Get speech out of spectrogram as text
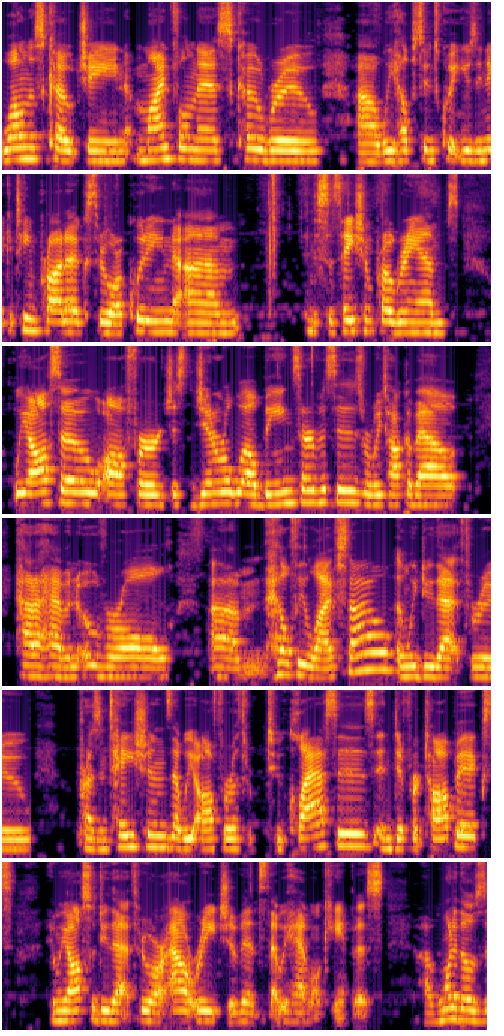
wellness coaching, mindfulness, co Uh, we help students quit using nicotine products through our quitting um, cessation programs. We also offer just general well being services where we talk about how to have an overall um, healthy lifestyle. And we do that through presentations that we offer th- to classes in different topics. And we also do that through our outreach events that we have on campus. Uh, one of those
